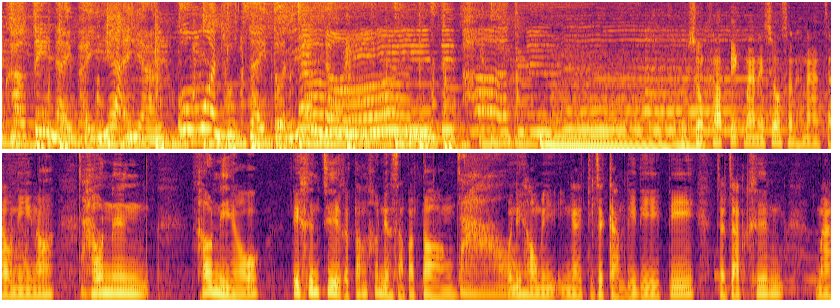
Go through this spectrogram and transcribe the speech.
าวข่าวตีไหนไผเหี้ยอะหยังอู้ม่วนถูกใจตัวแน่นอนได้ภาคเหนือคุณผู้ชมครับปิกมาในช่วงสนทนาเจ้านี้เนาะข้าวนึ่งข้าวเหนียวที่ขึ้นชื่อก็ต้องข้าวเหนียวสับปะตองเจ้าวันนี้เรามีงานกิจกรรมดีๆ ที่จะจัดขึ้น มา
